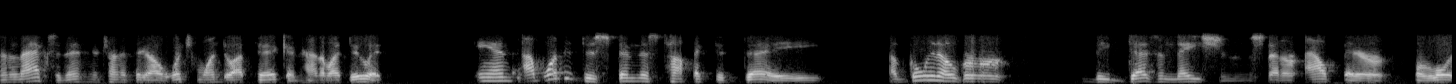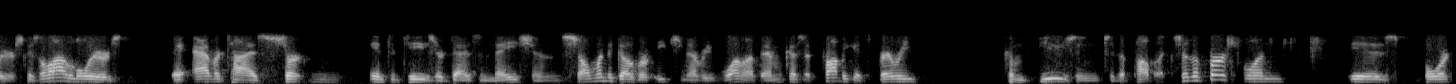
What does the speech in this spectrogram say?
in an accident, and you're trying to figure out which one do I pick and how do I do it. And I wanted to spend this topic today of going over the designations that are out there for lawyers because a lot of lawyers they advertise certain entities or designations. So I wanted to go over each and every one of them because it probably gets very confusing to the public. So the first one is board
